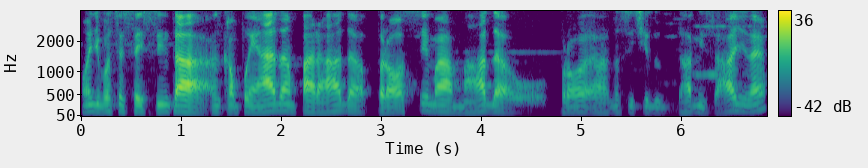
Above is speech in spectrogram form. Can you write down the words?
onde você se sinta acompanhada, amparada, próxima, amada, ou pró, no sentido da amizade, né?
